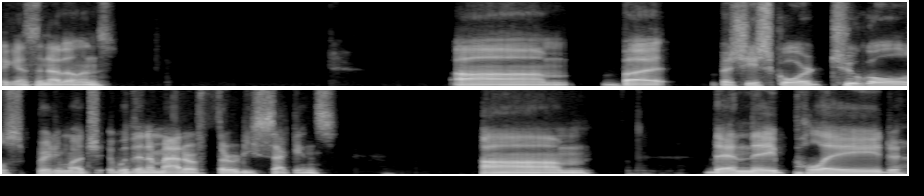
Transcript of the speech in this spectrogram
against the Netherlands. Um, but but she scored two goals pretty much within a matter of 30 seconds. Um then they played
